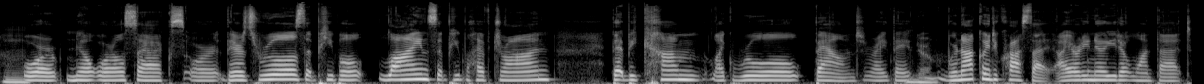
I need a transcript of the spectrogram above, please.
hmm. or no oral sex, or there's rules that people, lines that people have drawn that become like rule bound, right? They, Yeah. We're not going to cross that. I already know you don't want that.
